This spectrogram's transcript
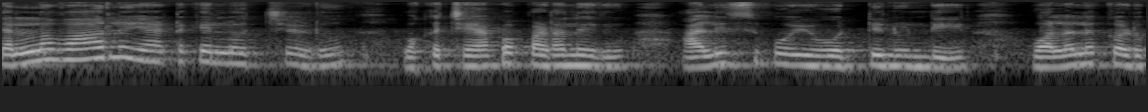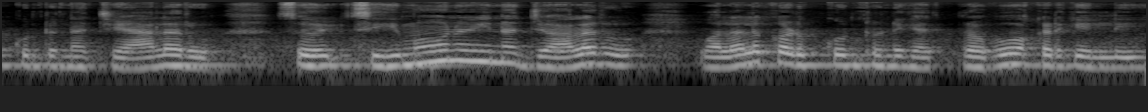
తెల్లవార్లు ఏటకెళ్ళి వచ్చాడు ఒక చేప పడలేదు. అలిసిపోయి ఒట్టి నుండి వలలు కడుక్కుంటున్న జాలరు. సో సీమోను అయిన జాలరు వలలు కడుక్కుంటుండే ప్రభు అక్కడికి వెళ్ళి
